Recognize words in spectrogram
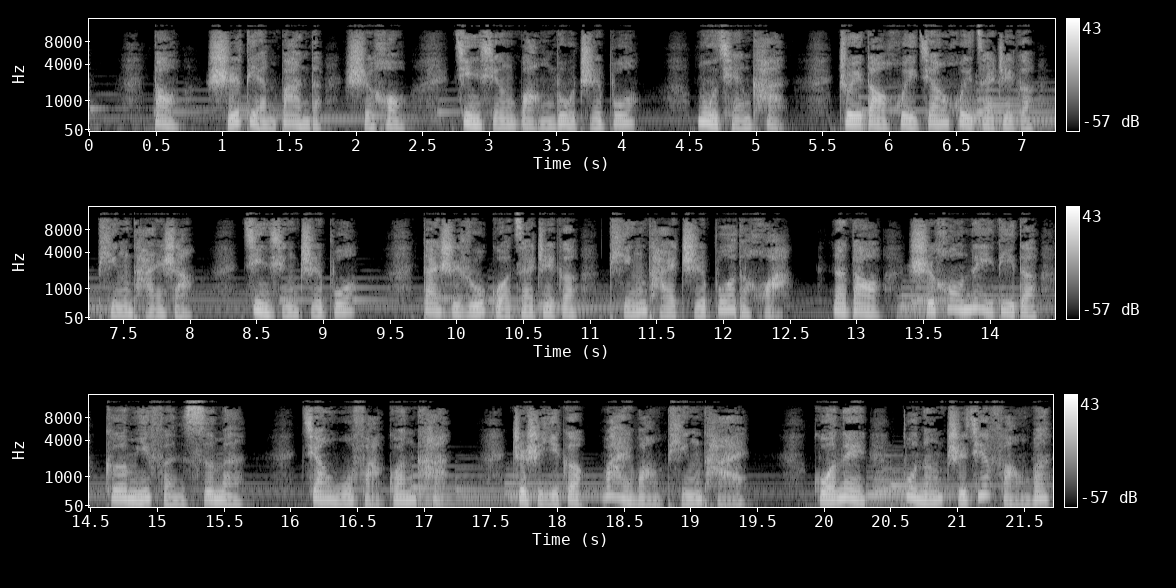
到十点半的时候进行网络直播。目前看，追悼会将会在这个平台上进行直播，但是如果在这个平台直播的话，那到时候内地的歌迷粉丝们将无法观看。这是一个外网平台，国内不能直接访问。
